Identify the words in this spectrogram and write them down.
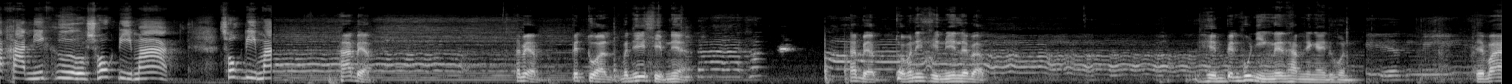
ราคานี้คือโชคดีมาก โชคดีมาก ถ้าแบบ ถ้าแบบเป็นตรวจวันที่สิบเนี่ย ถ้าแบบตรวจวันที่สิบนี่เลยแบบ เห็นเป็นผู้หญิงเลยทำยังไงทุกคน แต่ว่า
